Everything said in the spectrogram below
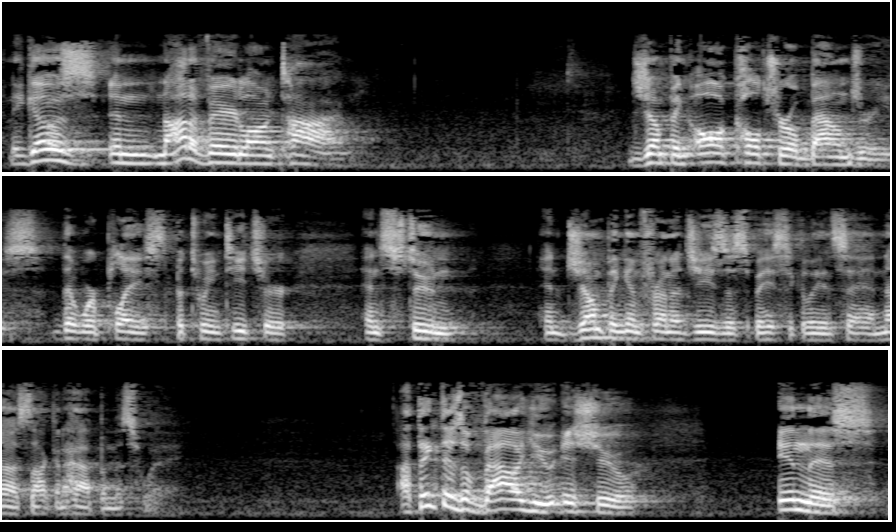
And he goes in not a very long time, jumping all cultural boundaries that were placed between teacher and student and jumping in front of Jesus basically and saying, no, it's not going to happen this way. I think there's a value issue in this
